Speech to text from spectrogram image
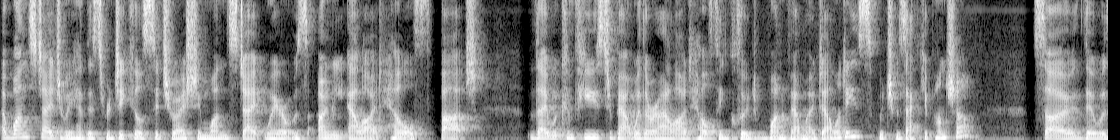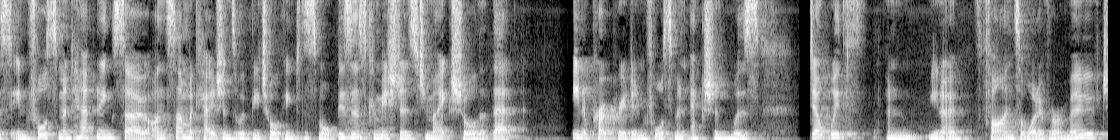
At one stage, we had this ridiculous situation in one state where it was only allied health, but they were confused about whether allied health included one of our modalities, which was acupuncture. So there was enforcement happening. So on some occasions, we'd be talking to the small business commissioners to make sure that that inappropriate enforcement action was dealt with and, you know, fines or whatever removed.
